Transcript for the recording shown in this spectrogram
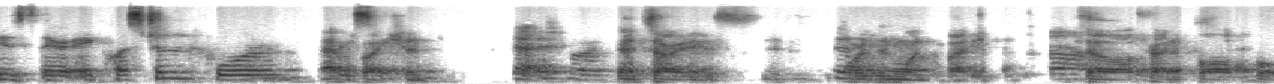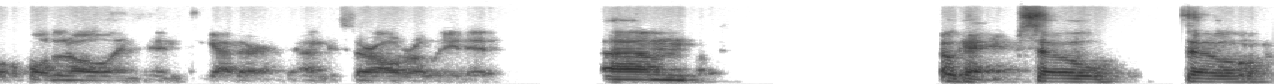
Is there a question for? That question. That's sorry, it's it's more than one question. So I'll try to pull, pull- hold it all in, in together, because they're all related. Um. Okay, so, so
